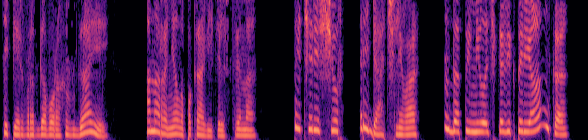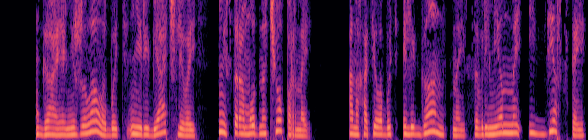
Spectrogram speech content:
Теперь в разговорах с Гаей она роняла покровительственно. «Ты чересчур ребячлива. Да ты, милочка, викторианка!» Гая не желала быть ни ребячливой, ни старомодно-чопорной. Она хотела быть элегантной, современной и дерзкой,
